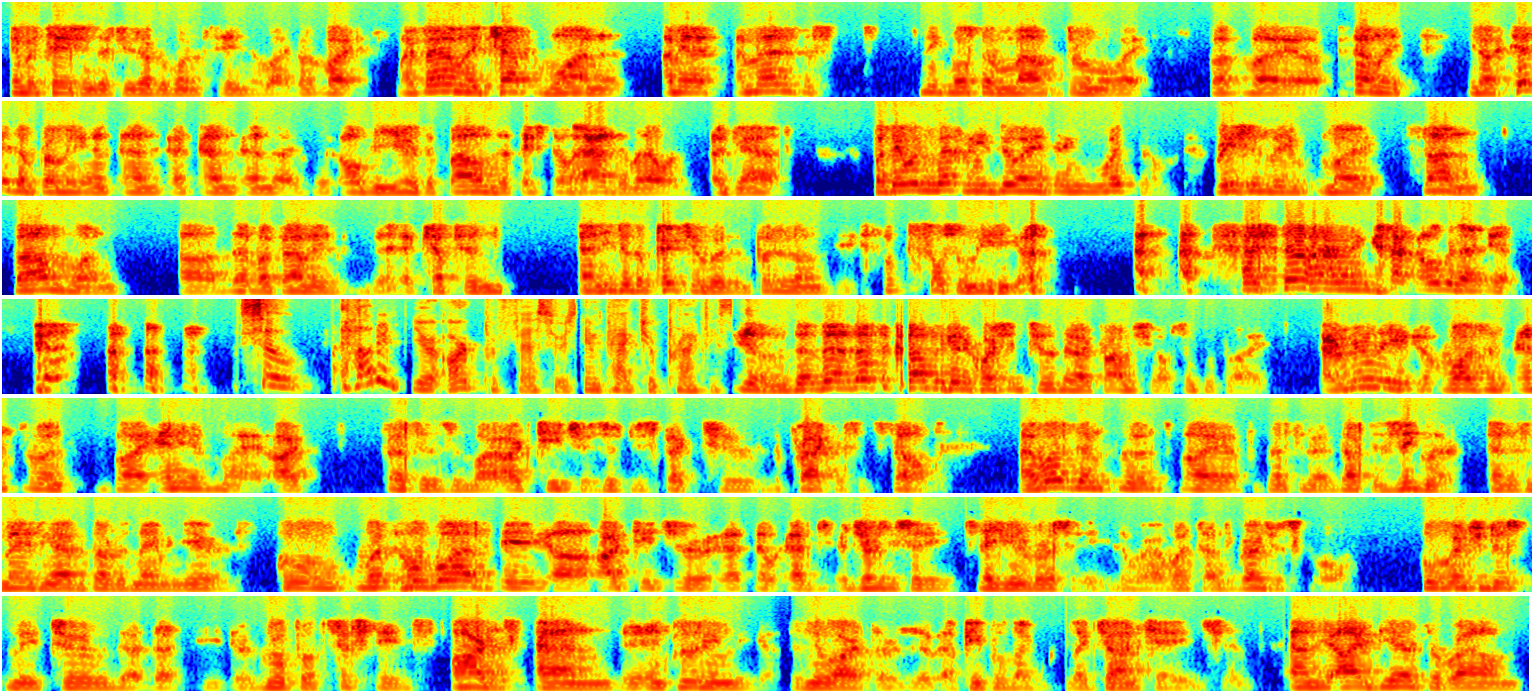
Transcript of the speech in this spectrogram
imitations that you'd ever want to see in your life. My my family kept one. I mean, I, I managed to sneak most of them out and threw them away, but my uh, family, you know, hid them from me. And and and and, and uh, over the years, I found that they still had them, and I was aghast. But they wouldn't let me do anything with them recently my son found one uh, that my family kept hidden, and he took a picture of it and put it on the social media. I still haven't gotten over that yet. so, how did your art professors impact your practice? You know, that, that, that's a complicated question too. That I promise you, I'll simplify. I really wasn't influenced by any of my art professors and my art teachers with respect to the practice itself. I was influenced by a professor, named Dr. Ziegler, and it's amazing I haven't thought of his name in years, who, who was the uh, art teacher at, at, Jersey City State University, where I went to undergraduate school, who introduced me to the, the group of 60s artists, and including the, the new art, uh, people like, like John Cage, and, and the ideas around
